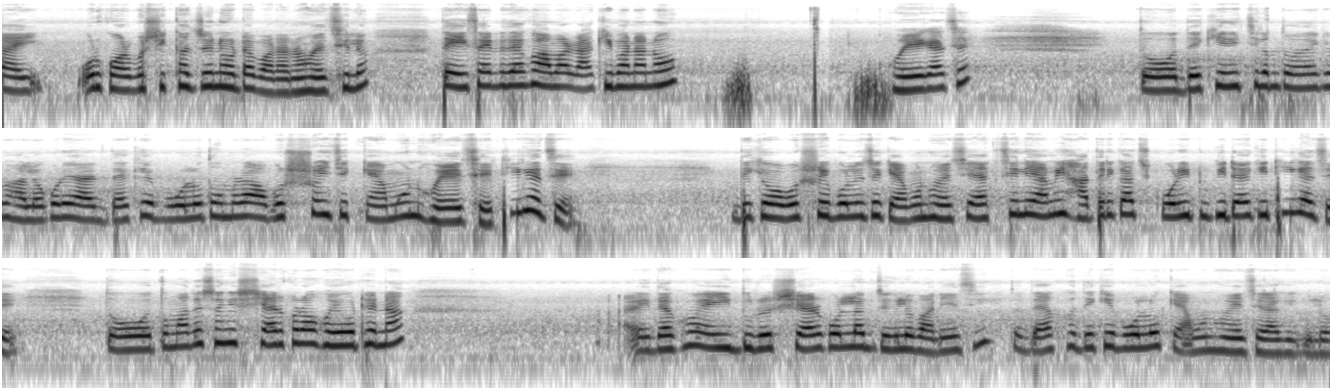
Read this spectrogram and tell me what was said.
তাই ওর কর্মশিক্ষার জন্য ওটা বানানো হয়েছিল। তো এই সাইডে দেখো আমার রাখি বানানো হয়ে গেছে। তো দেখিয়ে দিচ্ছিলাম তোমাদেরকে ভালো করে, আর দেখে বলো তোমরা অবশ্যই যে কেমন হয়েছে, ঠিক আছে? দেখে অবশ্যই বলো যে কেমন হয়েছে। অ্যাকচুয়ালি আমি হাতের কাজ করি টুকিটাকি, ঠিক আছে? তো তোমাদের সঙ্গে শেয়ার করা হয়ে ওঠে না। আর এই দেখো, এই দুটো শেয়ার করলাম, যেগুলো বানিয়েছি। তো দেখো, দেখে বলো কেমন হয়েছে রাখিগুলো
